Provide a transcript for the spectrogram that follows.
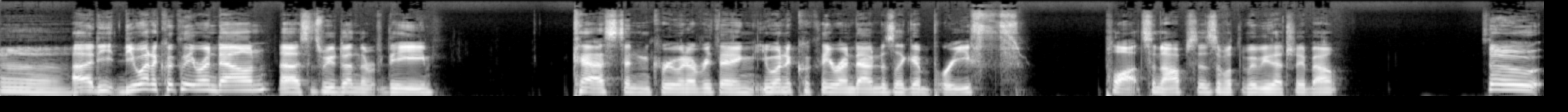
Uh, Uh, do you, do you want to quickly run down uh, since we've done the the cast and crew and everything? You want to quickly run down just like a brief plot synopsis of what the movie's actually about? So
